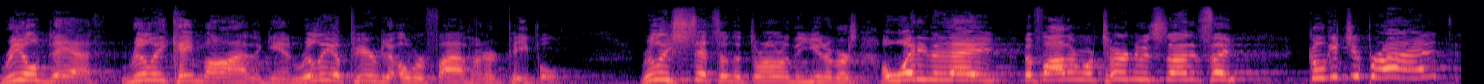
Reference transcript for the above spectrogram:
real death, really came alive again, really appeared to over 500 people, really sits on the throne of the universe, awaiting the day the Father will turn to his Son and say, Go get your bride.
